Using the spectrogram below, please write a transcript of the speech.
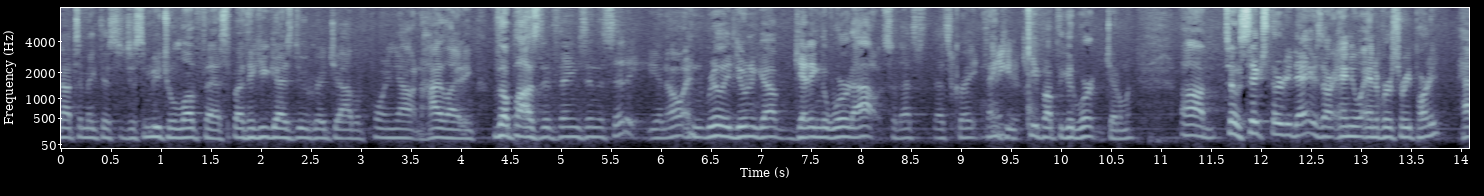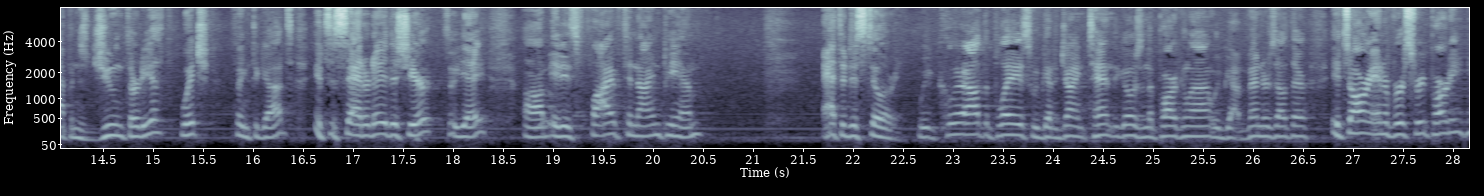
not to make this just a mutual love fest, but I think you guys do a great job of pointing out and highlighting the positive things in the city, you know, and really doing a job getting the word out. So that's that's great. Thank, Thank you. you. Keep up the good work, gentlemen. Um, so 6:30 day is our annual anniversary party. Happens June 30th, which thank the gods, it's a Saturday this year. So yay! Um, it is 5 to 9 p.m. at the distillery. We clear out the place. We've got a giant tent that goes in the parking lot. We've got vendors out there. It's our anniversary party,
